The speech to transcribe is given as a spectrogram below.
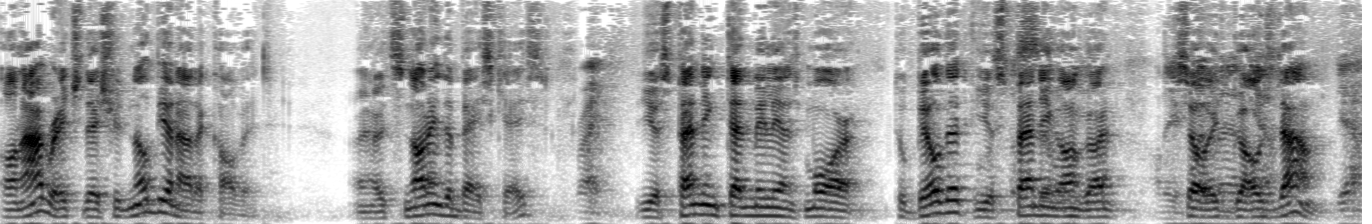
on average, there should not be another COVID. Uh, it's not in the base case. Right. You're spending 10 millions more to build it. You're spending ongoing. So it goes yeah. down. Yeah.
